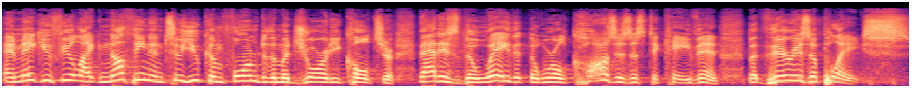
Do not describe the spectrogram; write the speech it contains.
and make you feel like nothing until you conform to the majority culture. That is the way that the world causes us to cave in. But there is a place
